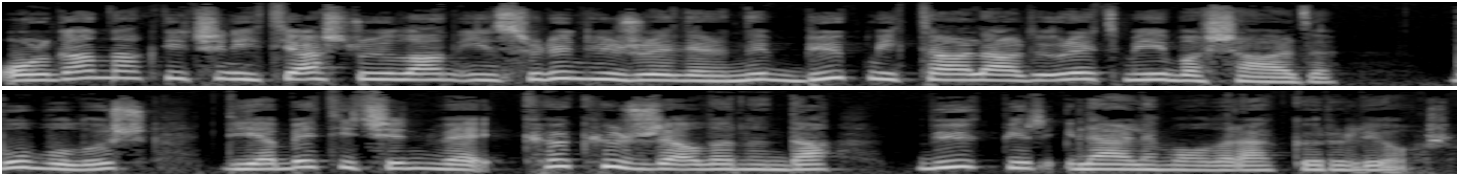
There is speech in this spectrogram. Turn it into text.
organ nakli için ihtiyaç duyulan insülin hücrelerini büyük miktarlarda üretmeyi başardı. Bu buluş diyabet için ve kök hücre alanında büyük bir ilerleme olarak görülüyor.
